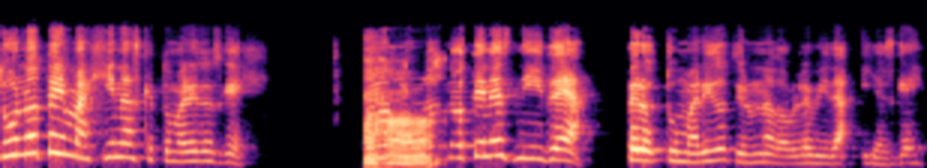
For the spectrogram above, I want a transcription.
Tú no te imaginas que tu marido es gay. No, no, no, tienes ni idea, pero tu marido tiene una doble vida y es gay.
